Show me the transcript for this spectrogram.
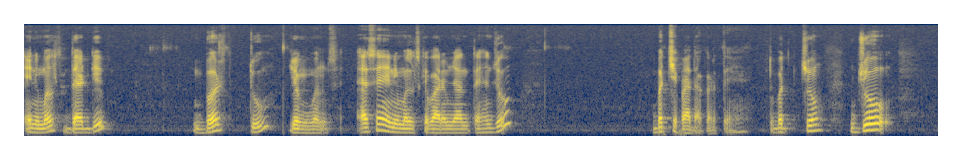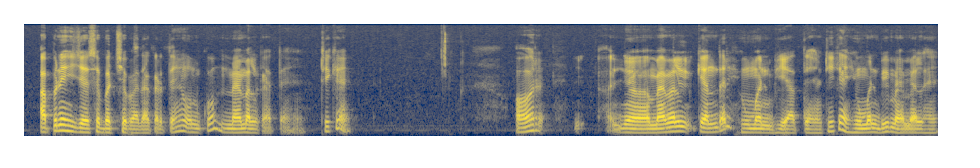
animals that give birth to young ones ऐसे एनिमल्स के बारे में जानते हैं जो बच्चे पैदा करते हैं। तो बच्चों, जो अपने ही जैसे बच्चे पैदा करते हैं, उनको मैमल कहते हैं, ठीक है? और मैमल के अंदर ह्यूमन भी आते हैं, ठीक है? ह्यूमन भी मैमल हैं,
